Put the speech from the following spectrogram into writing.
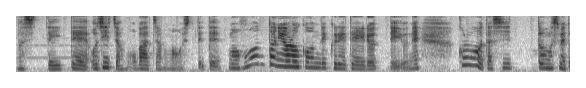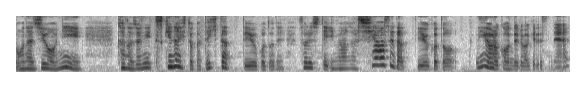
まあ、知っていておじいちゃんもおばあちゃんも知っててもう本当に喜んでくれているっていうねこれは私と娘と同じように彼女に好きな人ができたっていうことでそれして今が幸せだっていうことに喜んでるわけですね。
